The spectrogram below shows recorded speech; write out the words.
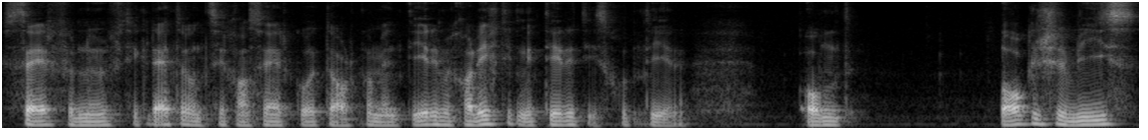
sehr vernünftig reden und sie kann sehr gut argumentieren. Man kann richtig mit ihr diskutieren. Und logischerweise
